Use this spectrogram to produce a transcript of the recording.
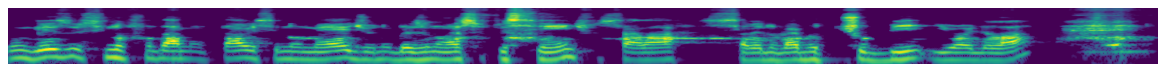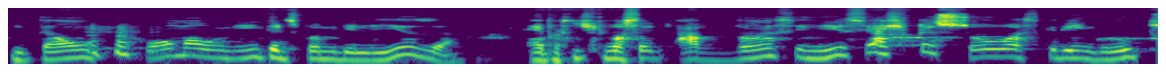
O inglês do ensino fundamental, ensino médio no Brasil não é suficiente, você sai lá sabendo o verbo to be e olha lá. Então, como a Uninter disponibiliza, é importante que você avance nisso e ache pessoas, criem grupos.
